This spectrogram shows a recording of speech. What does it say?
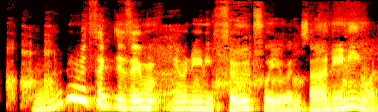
I don't even think there's even, even any food for you inside anyway.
